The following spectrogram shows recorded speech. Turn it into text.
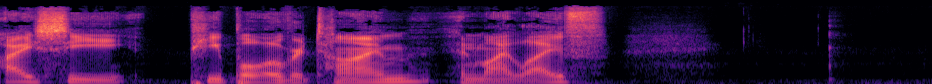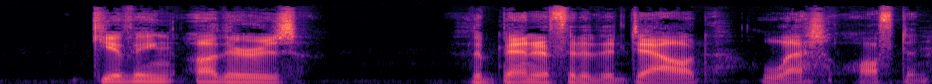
I see people over time in my life giving others the benefit of the doubt less often.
